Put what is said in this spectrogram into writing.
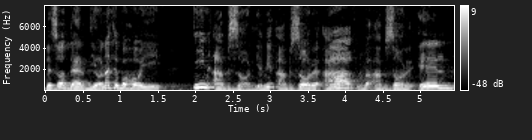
لذا در دیانت بهایی این ابزار یعنی ابزار عقل و ابزار علم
